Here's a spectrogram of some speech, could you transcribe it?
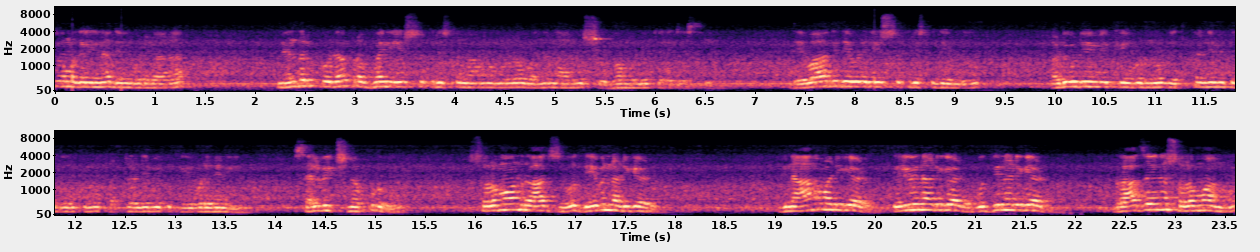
కలిగిన దేవుని బిడ్డలారా మీ అందరికీ కూడా ప్రభు అయిన యేసుక్రీస్తు నామంలో వందనాలు శుభములు తెలియజేస్తున్నాను దేవాది దేవుడైన యేసుక్రీస్తు దేవుడు అడుగుడి మీకు ఇవ్వడును వెతకండి మీకు దొరుకును పట్టండి మీకు తీయబడనని సెలవిచ్చినప్పుడు సులమోన్ రాజు దేవుని అడిగాడు. జ్ఞానం అడిగాడు తెలివిని అడిగాడు బుద్ధిని అడిగాడు రాజైన సులమాను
